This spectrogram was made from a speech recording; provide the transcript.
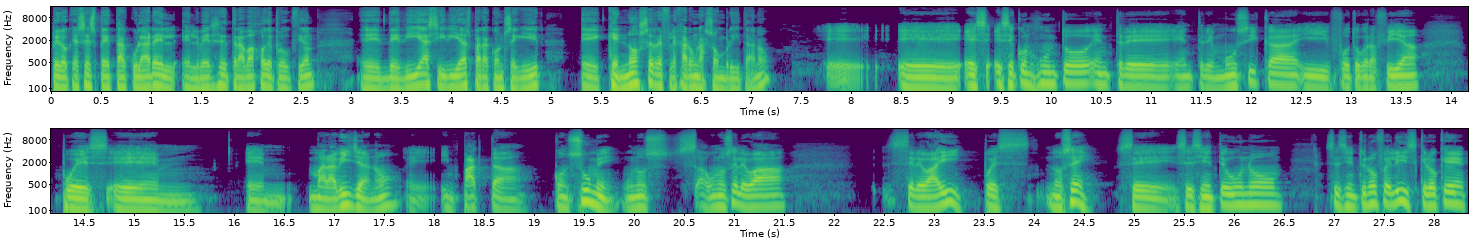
pero que es espectacular el, el ver ese trabajo de producción eh, de días y días para conseguir eh, que no se reflejara una sombrita, ¿no? eh, eh, ese, ese conjunto entre, entre música y fotografía, pues eh, eh, maravilla, ¿no? Eh, impacta, consume, unos, a uno se le va, se le va ahí, pues no sé, se, se siente uno, se siente uno feliz. Creo que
